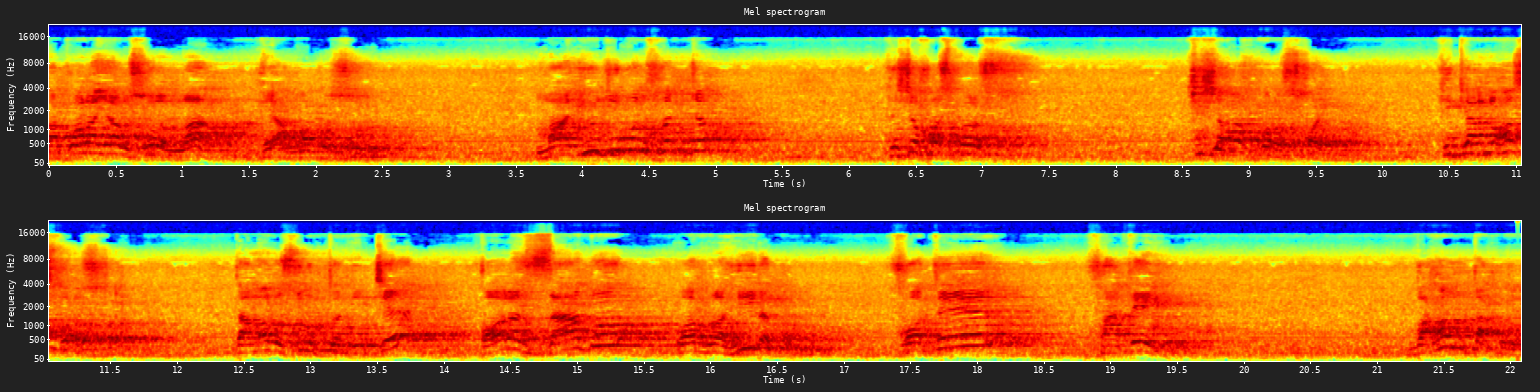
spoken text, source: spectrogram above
তারপরা ইয়া রসুল্লাহ হে আল্লাহ রসুল, মা ইউজিবুল হজ্জা? কিসে হজ খরচ কিসে হজ খরচ হয়? কি হজ খরচ হয়? তা আমার রসুল উত্তর দিচ্ছে কলা জাদু ও রহিল ফতের ফাতে বাহন থাকলে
